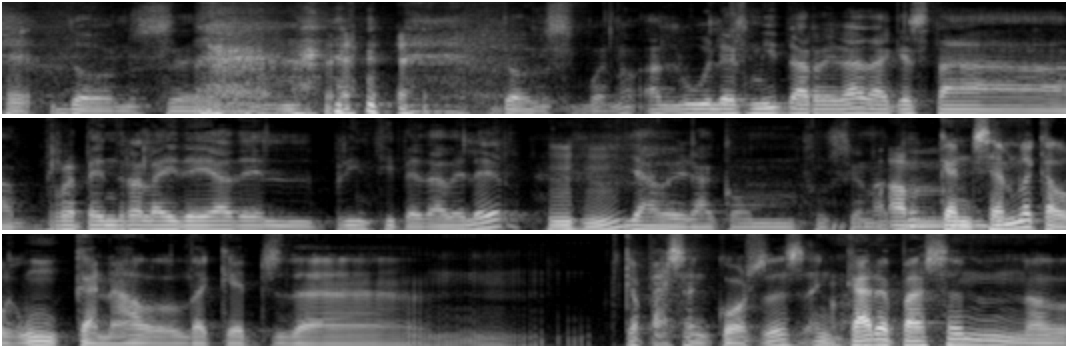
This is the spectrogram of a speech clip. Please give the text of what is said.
doncs, eh, bueno, doncs, bueno, el Will Smith darrere d'aquesta reprendre la idea del príncipe de Bel Air, Mhm. ja veurà com funciona tot. Que em sembla que algun canal d'aquests de que passen coses, encara passen el-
